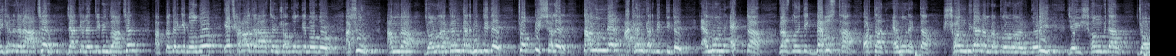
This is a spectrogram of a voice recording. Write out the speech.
এইখানে যারা আছেন, জাতীয় নেতৃবৃন্দ আছেন, আপনাদেরকে বলব, এছাড়াও যারা আছেন, সকলকে বলব, আসুন আমরা জন আকাঙ্ক্ষার ভিত্তিতে চব্বিশ সালের তারুণ্যের আকাঙ্ক্ষার ভিত্তিতে এমন একটা রাজনৈতিক ব্যবস্থা, অর্থাৎ এমন একটা সংবিধান আমরা প্রণয়ন করি যে এই সংবিধান জন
